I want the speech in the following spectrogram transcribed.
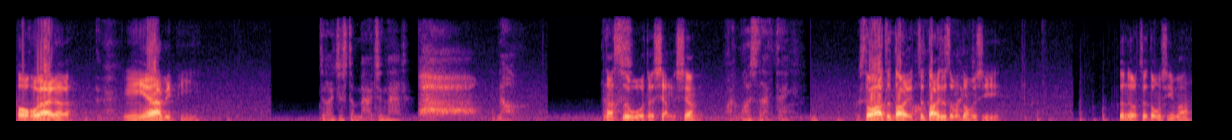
哦，回来了。Yeah, baby。Did I just imagine that? no. 那是我的想象。What was that thing? 对啊这到底?这到底是什么.东西？真的有这东西吗？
